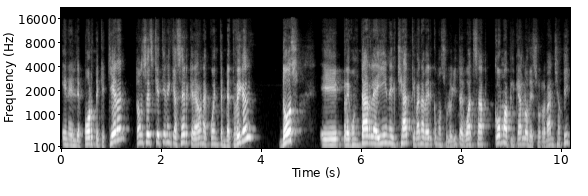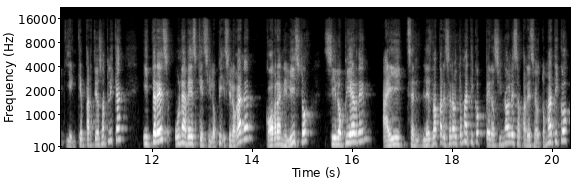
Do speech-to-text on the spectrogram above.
en el deporte que quieran. Entonces, ¿qué tienen que hacer? Crear una cuenta en BetRegal. Dos, eh, preguntarle ahí en el chat que van a ver como su loguito de WhatsApp cómo aplicarlo de su revancha pick y en qué partidos aplica. Y tres, una vez que si lo, si lo ganan, cobran y listo. Si lo pierden, ahí les va a aparecer automático, pero si no les aparece automático,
